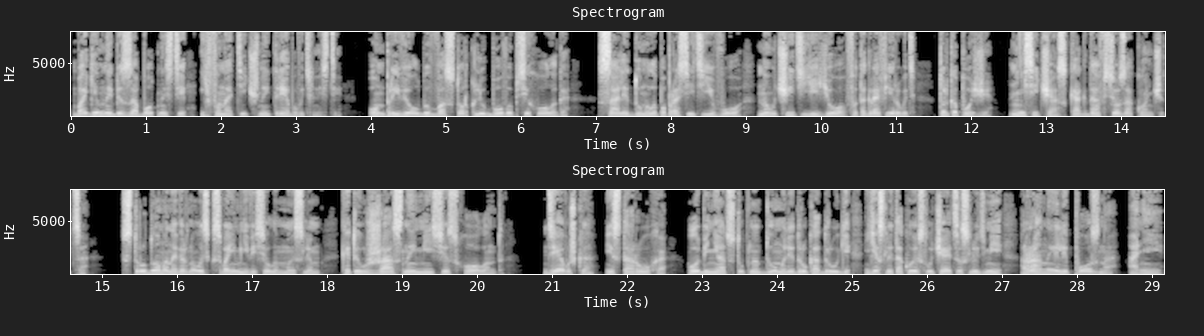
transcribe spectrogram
богемной беззаботности и фанатичной требовательности? Он привел бы в восторг любого психолога. Салли думала попросить его научить ее фотографировать, только позже, не сейчас, когда все закончится. С трудом она вернулась к своим невеселым мыслям, к этой ужасной миссис Холланд. Девушка и старуха, обе неотступно думали друг о друге, если такое случается с людьми, рано или поздно они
